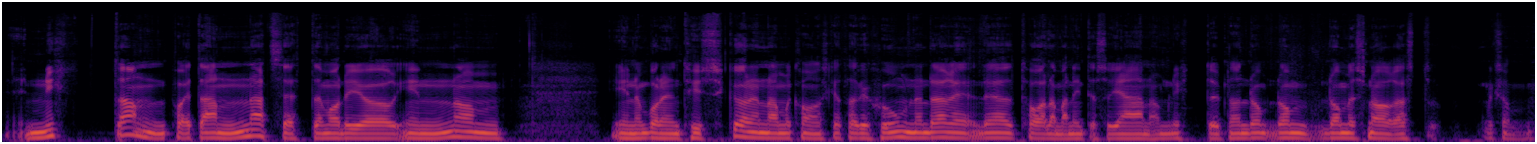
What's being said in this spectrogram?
nyttan på ett annat sätt än vad det gör inom, inom både den tyska och den amerikanska traditionen. Där, är, där talar man inte så gärna om nytta utan de, de, de är snarast liksom,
